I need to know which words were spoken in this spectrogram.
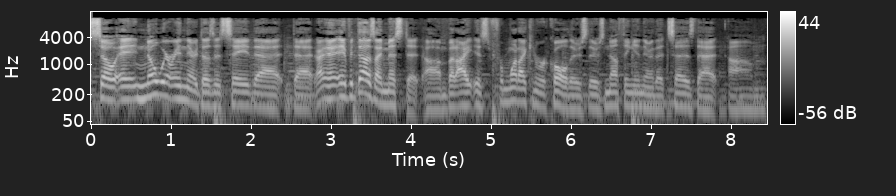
so uh, nowhere in there does it say that that if it does, I missed it. Um, but I, from what I can recall, there's there's nothing in there that says that um,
